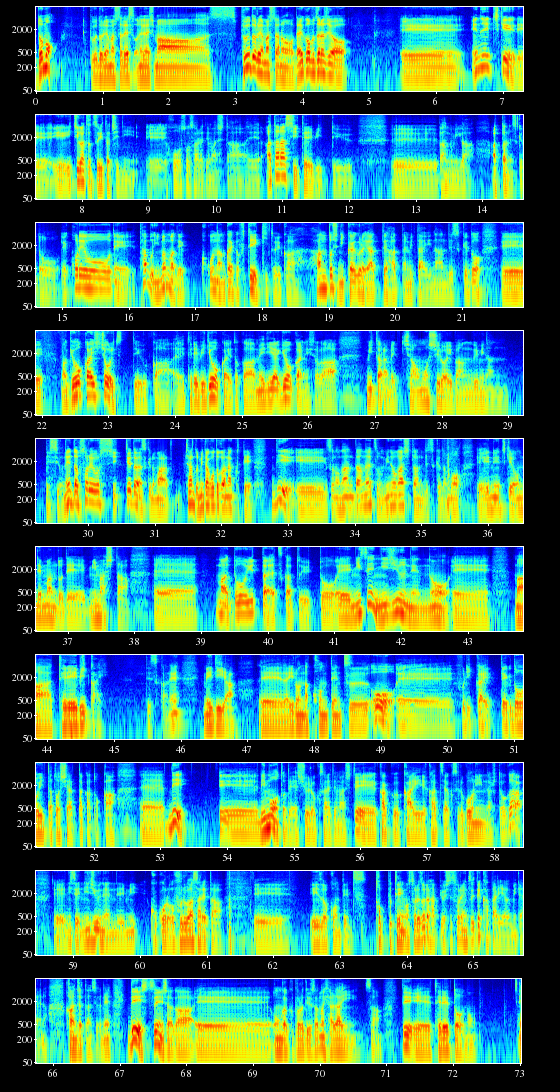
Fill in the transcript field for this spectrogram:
どうも、プードル山下です。お願いします。プードル山下の大好物ラジオ。えー、NHK で1月1日に、えー放送されてました、えー新しいテレビっていう、えー番組があったんですけど、えーこれをね、多分今までここ何回か不定期というか、半年に1回ぐらいやってはったみたいなんですけど、えーまあ、業界視聴率っていうか、えーテレビ業界とかメディア業界の人が見たらめっちゃ面白い番組なんですよね。だからそれを知ってたんですけど、まあ、ちゃんと見たことがなくて、で、えーその元旦のやつも見逃したんですけども、え NHK オンデマンドで見ました。えーまあ、どういったやつかというと、えー2020年の、えーまあ、テレビ界ですかね。メディア、えーいろんなコンテンツを、えー振り返ってどういった年やったかとか、えーで、えーリモートで収録されてまして、各会で活躍する5人の人が、えー2020年で心を震わされた、えー映像コンテンツ、トップ10をそれぞれ発表して、それについて語り合うみたいな感じだったんですよね。で、出演者が、えー音楽プロデューサーのヒャダインさん、で、えーテレ東の、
